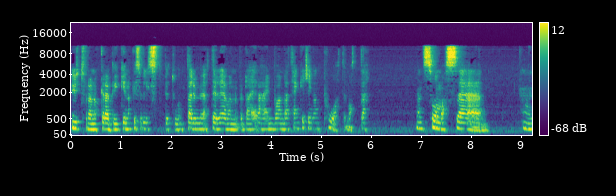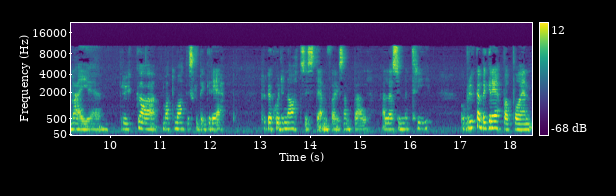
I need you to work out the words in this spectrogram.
ut fra noe de bygger, noe så lystbetont, der du møter elevene på deres hjemmebane. De tenker ikke engang på til matte. Men så masse mm, de eh, bruker matematiske begrep, bruker koordinatsystem f.eks., eller symmetri, og bruker begreper på en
